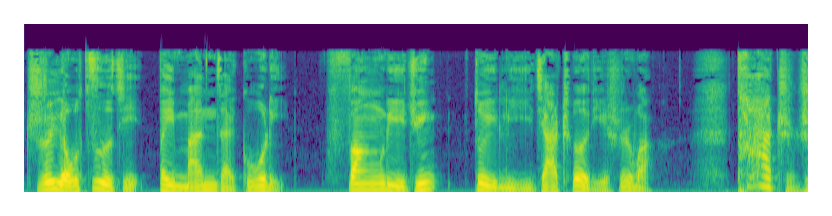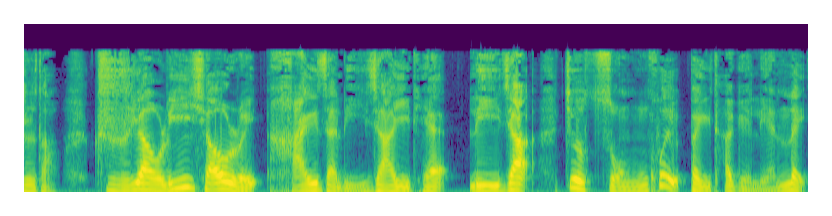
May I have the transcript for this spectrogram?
只有自己被瞒在鼓里，方丽君对李家彻底失望。他只知道，只要李小蕊还在李家一天，李家就总会被他给连累。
